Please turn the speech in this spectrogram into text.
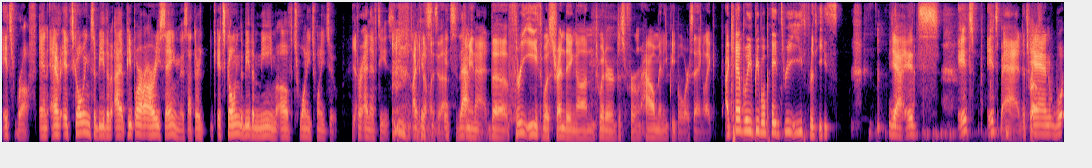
It's rough and ev- it's going to be the uh, people are already saying this that they're it's going to be the meme of 2022 Yeah. for NFTs. I Like, can definitely see that. it's that I mean, bad. the three ETH was trending on Twitter just from how many people were saying like, I can't believe people paid three ETH for these. yeah it's it's it's bad It's rough. and what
